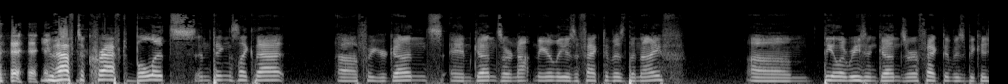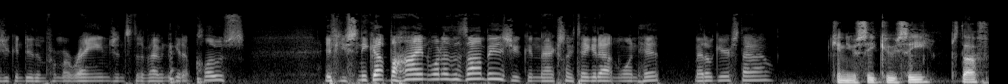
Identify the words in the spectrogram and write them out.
you have to craft bullets and things like that uh, for your guns, and guns are not nearly as effective as the knife. Um, the only reason guns are effective is because you can do them from a range instead of having to get up close. If you sneak up behind one of the zombies, you can actually take it out in one hit, Metal Gear style. Can you CQC stuff?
